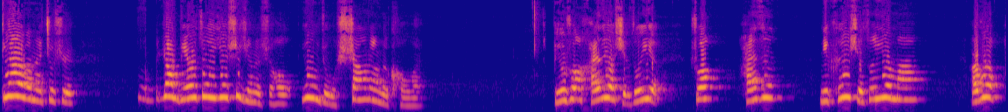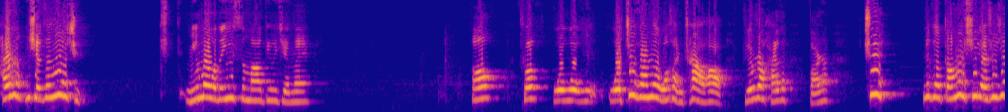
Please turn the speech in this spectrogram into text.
第二个呢，就是让别人做一些事情的时候，用一种商量的口吻。比如说，孩子要写作业，说：“孩子，你可以写作业吗？”而不是“孩子，你写作业去。”明白我的意思吗，弟兄姐妹？啊，说我我我我这方面我很差哈，比如让孩子晚上去那个赶快洗脸睡觉，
